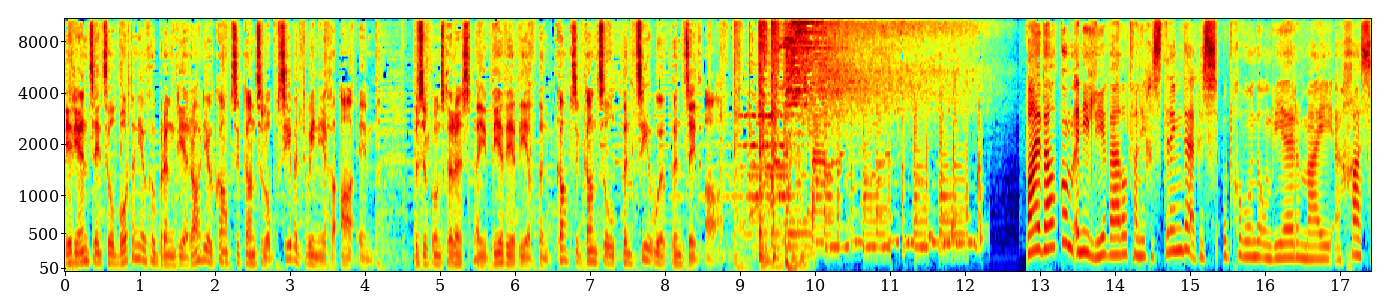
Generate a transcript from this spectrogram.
Hierdie aanseit word aan jou gebring deur Radio Kaapse Kansel op 7:29 AM. Besoek ons gerus by www.kapsekansel.co.za. Baie welkom in die leefwêreld van die gestremde. Ek is opgewonde om weer my eh, gas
